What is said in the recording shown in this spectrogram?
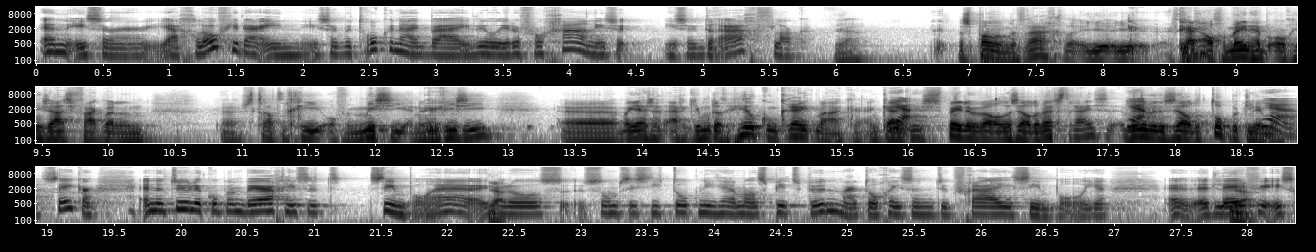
En is er, ja, geloof je daarin? Is er betrokkenheid bij? Wil je ervoor gaan? Is er, is er draagvlak? ja. Dat is een spannende vraag. Je, je, vrij algemeen hebben organisaties vaak wel een eh, strategie of een missie en een visie. Eh, maar jij zegt eigenlijk, je moet dat heel concreet maken. En kijken, Ja. spelen we wel dezelfde wedstrijd? Willen Ja. we dezelfde top beklimmen? Ja, zeker. En natuurlijk op een berg is het simpel. Hè? Ik Ja. bedoel, soms is die top niet helemaal een spitspunt, maar toch is het natuurlijk vrij simpel. Je, het leven is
